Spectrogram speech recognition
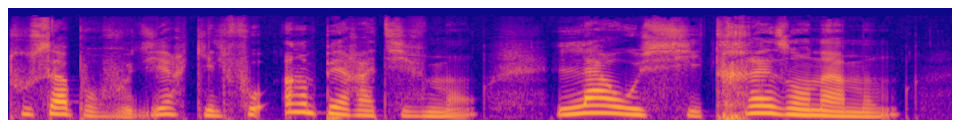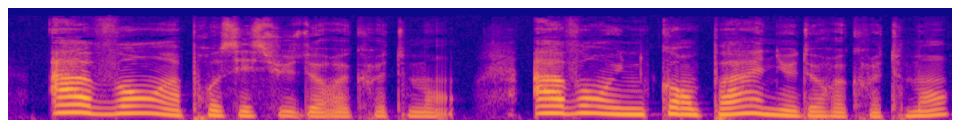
Tout ça pour vous dire qu'il faut impérativement, là aussi très en amont, avant un processus de recrutement, avant une campagne de recrutement,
